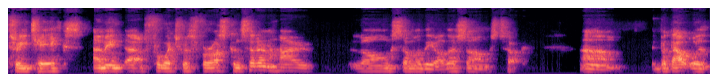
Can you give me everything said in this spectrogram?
three takes. I mean, uh, for which was for us considering how long some of the other songs took. Um, but that was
